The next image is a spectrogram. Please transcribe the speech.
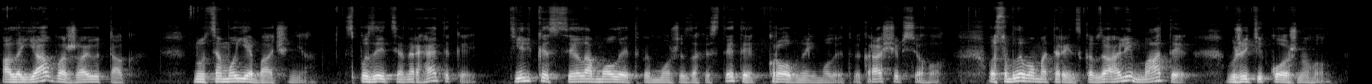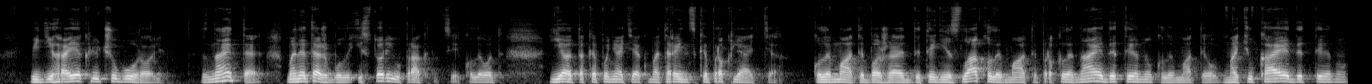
але я вважаю так. Ну, це моє бачення. З позиції енергетики тільки сила молитви може захистити кровної молитви краще всього. Особливо материнська. Взагалі, мати в житті кожного відіграє ключову роль. Знаєте, в мене теж були історії у практиці, коли от є таке поняття, як материнське прокляття. Коли мати бажає дитині зла, коли мати проклинає дитину, коли мати матюкає дитину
